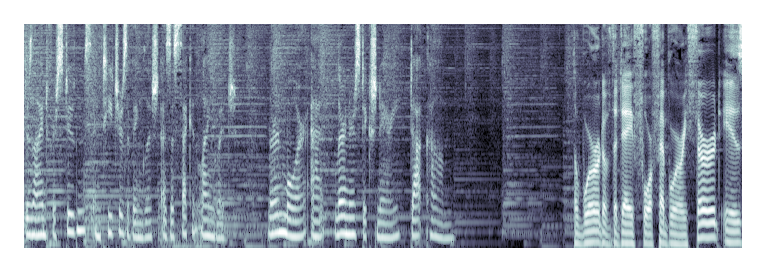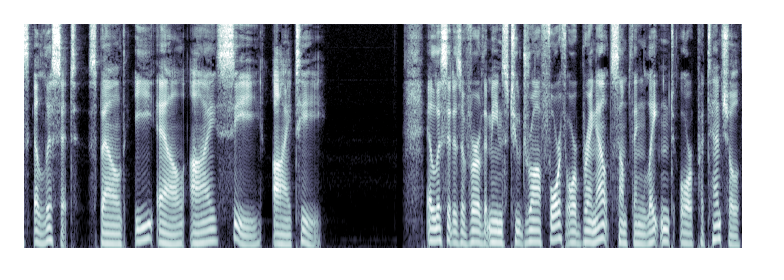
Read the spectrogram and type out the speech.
designed for students and teachers of English as a second language. Learn more at learnersdictionary.com. The word of the day for February 3rd is elicit, spelled E L I C I T. Elicit is a verb that means to draw forth or bring out something latent or potential.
